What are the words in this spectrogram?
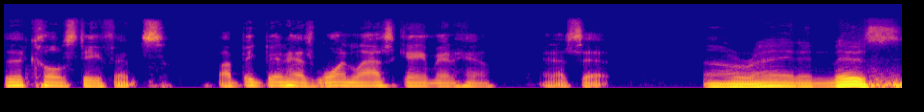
the Colts defense. Uh, Big Ben has one last game in him, and that's it. All right. And Moose.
